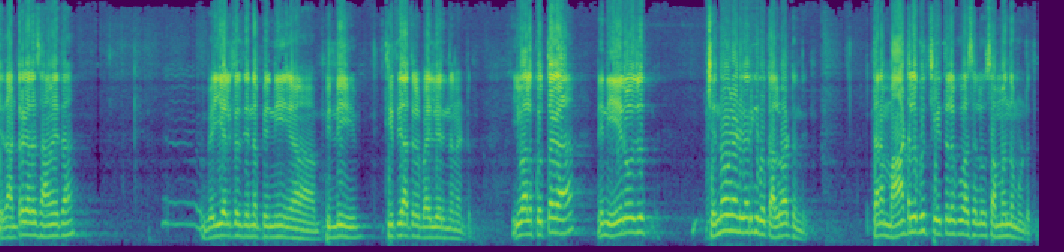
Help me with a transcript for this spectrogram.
ఏదో అంటారు కదా సామెత? వెయ్యి ఎలకలు తిన్న పిన్ని పిల్లి తీర్థయాత్రలు బయలుదేరింది అన్నట్టు ఇవాళ కొత్తగా నేను ఏ రోజు చంద్రబాబు నాయుడు గారికి ఇది ఒక అలవాటు ఉంది. తన మాటలకు చేతులకు అసలు సంబంధం ఉండదు.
